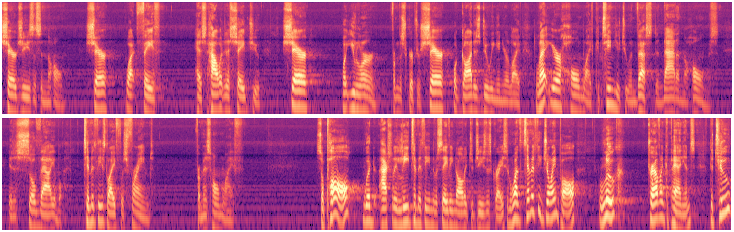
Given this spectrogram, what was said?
share Jesus in the home. Share what faith has, how it has shaped you. Share what you learn from the scriptures. Share what God is doing in your life. Let your home life continue to invest in that in the homes. It is so valuable. Timothy's life was framed from his home life. So Paul would actually lead Timothy into a saving knowledge of Jesus Christ. And once Timothy joined Paul, Luke, traveling companions, the two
